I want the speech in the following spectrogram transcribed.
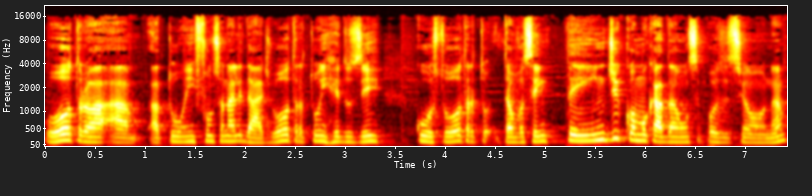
O outro atua em funcionalidade. O outro atua em reduzir custo. O outro atua... Então você entende como cada um se posiciona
